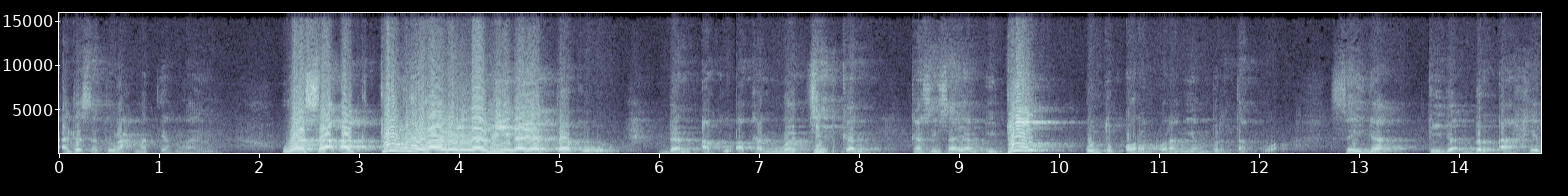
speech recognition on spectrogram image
ada satu rahmat yang lain. wa sa'aktubuha lilladzina yattaqun dan aku akan wajibkan kasih sayang itu untuk orang-orang yang bertakwa sehingga tidak berakhir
